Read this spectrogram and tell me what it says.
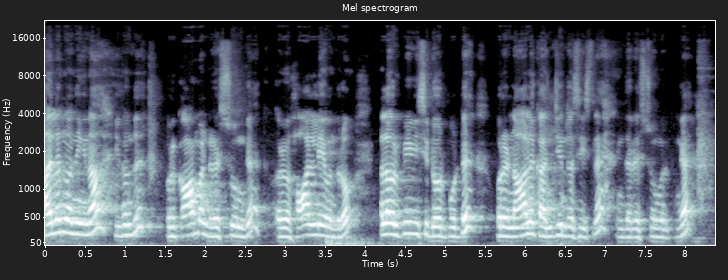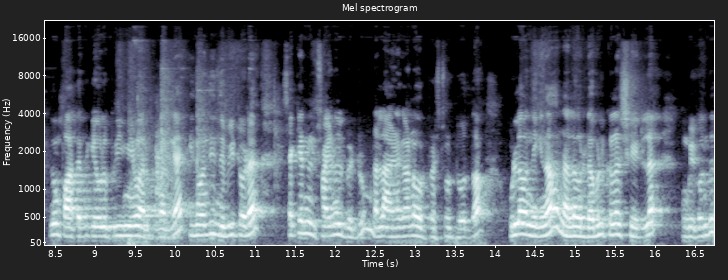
அதுலேருந்து வந்தீங்கன்னா இது வந்து ஒரு காமன் ரெஸ்ட் ரூம்ங்க ஒரு ஹால்லேயே வந்துடும் நல்லா ஒரு பிவிசி டோர் போட்டு ஒரு நாலுக்கு அஞ்சுன்ற சைஸில் இந்த ரெஸ்ட் ரூம் இருக்குங்க. இதுவும் பார்க்கறதுக்கு எவ்வளோ ப்ரீமியமாக இருக்கு பாருங்க. இது வந்து இந்த வீட்டோட செகண்ட் அண்ட் ஃபைனல் பெட்ரூம் நல்லா அழகான ஒரு ப்ரெஸ் டோர் தான். உள்ளே வந்தீங்கன்னா நல்ல ஒரு டபுள் கலர் ஷேடில் உங்களுக்கு வந்து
